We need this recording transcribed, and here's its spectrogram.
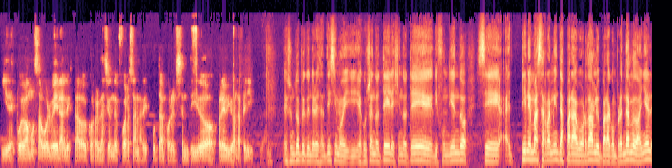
y después vamos a volver al estado de correlación de fuerza en la disputa por el sentido previo a la película. Es un tópico interesantísimo y, escuchándote, leyéndote, difundiendo, se eh, tiene más herramientas para abordarlo y para comprenderlo, Daniel.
